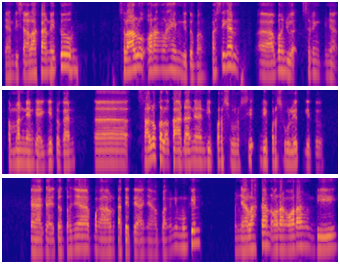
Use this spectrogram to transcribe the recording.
yang disalahkan itu selalu orang lain gitu bang. Pasti kan eh, abang juga sering punya teman yang kayak gitu kan. Eh, selalu kalau keadaannya dipersulit, dipersulit gitu. Ya kayak contohnya pengalaman KTTA-nya abang ini mungkin menyalahkan orang-orang di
